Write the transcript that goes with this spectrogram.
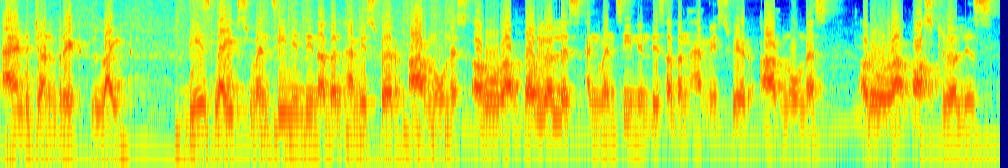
and generate light. These lights when seen in the northern hemisphere are known as aurora borealis and when seen in the southern hemisphere are known as aurora australis.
